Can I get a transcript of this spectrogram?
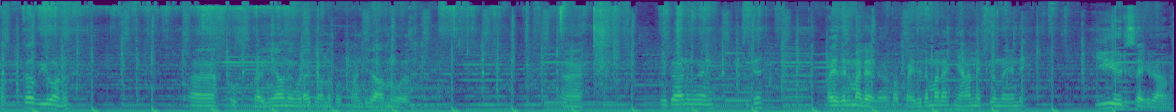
പക്ക വ്യൂ ആണ്. കഴിഞ്ഞാണ് ഉഫ്, കഴിഞ്ഞ തവണ ഇവിടെ വന്നപ്പോൾ വണ്ടി താന്നു പോയത്. ഈ കാണുന്ന ഇത് പൈതൽമലയല്ല കേട്ടോ? പൈതൽ മല. ഞാൻ നിൽക്കുന്നതിന്റെ ഈ ഒരു സൈഡാണ്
